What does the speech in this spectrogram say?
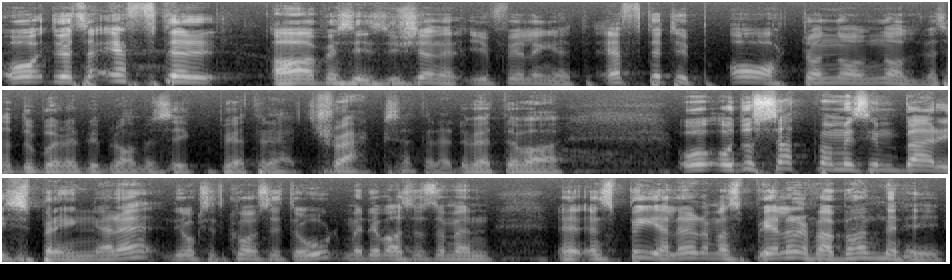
Och du vet så här, efter Ja, precis. Du känner, you feeling it. Efter typ 18.00, då började det bli bra musik på P3. Här. Tracks hette det. Du vet, det var... Och, och, då satt man med sin bergsprängare, det är också ett konstigt ord, men det var alltså som en, en spelare där man spelar de här banden i.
